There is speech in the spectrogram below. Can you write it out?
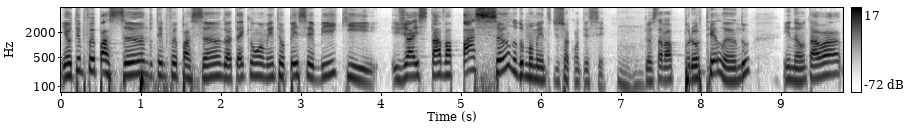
E aí o tempo foi passando, o tempo foi passando, até que um momento eu percebi que já estava passando do momento disso acontecer. Uhum. Que eu estava protelando e não estava,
